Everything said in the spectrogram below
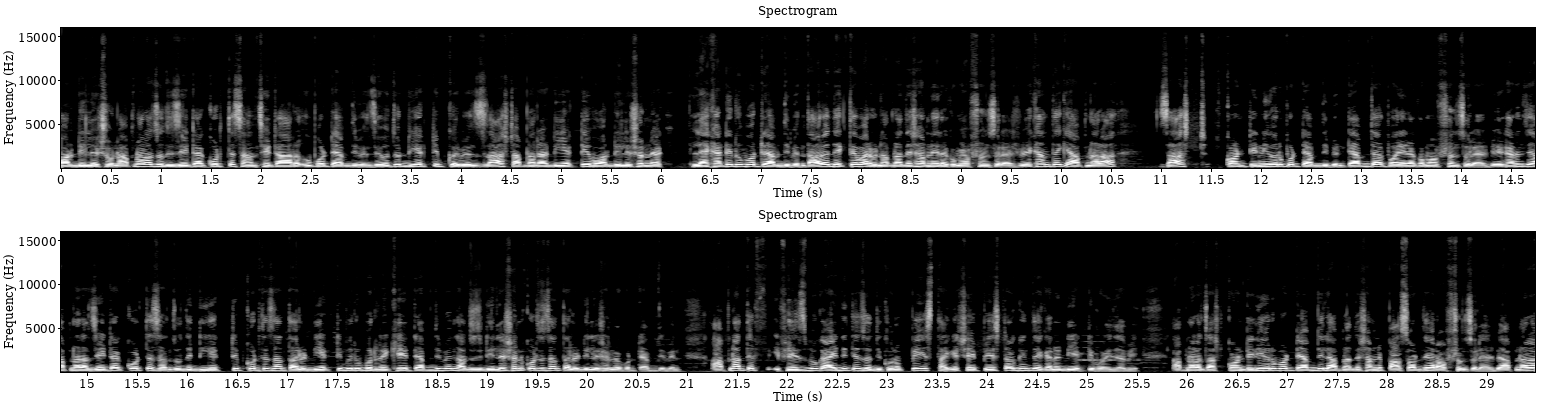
অর ডিলেশন আপনারা যদি যেটা করতে চান, সেটা আর উপর ট্যাপ দিবেন যেহেতু ডিঅ্যাক্টিভ করবেন জাস্ট আপনারা ডিঅ্যাক্টিভ অর ডিলিশন লেখাটির উপর ট্যাপ দিবেন, তাহলে দেখতে পারবেন আপনাদের সামনে এরকম অপশন চলে আসবে। এখান থেকে আপনারা জাস্ট কন্টিনিউর উপর ট্যাপ দিবেন। ট্যাপ দেওয়ার পর এরকম অপশন চলে আসবে। এখানে যে আপনারা যেটা করতে চান, যদি ডিএক্টিভ করতে চান, তাহলে ডিএক্টিভের উপর রেখে ট্যাপ দিবেন। আর যদি ডিলেশন করতে চান, তাহলে ডিলেশনের উপর ট্যাপ দিবেন। আপনাদের ফেসবুক আইডিতে যদি কোনো পেজ থাকে, সেই পেজটাও কিন্তু এখানে ডিএক্টিভ হয়ে যাবে। আপনারা জাস্ট কন্টিনিউর উপর ট্যাপ দিলে আপনাদের সামনে পাসওয়ার্ড দেওয়ার অপশন চলে আসবে। আপনারা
